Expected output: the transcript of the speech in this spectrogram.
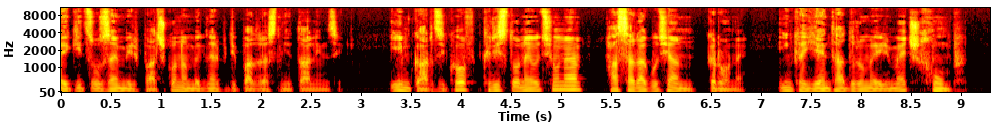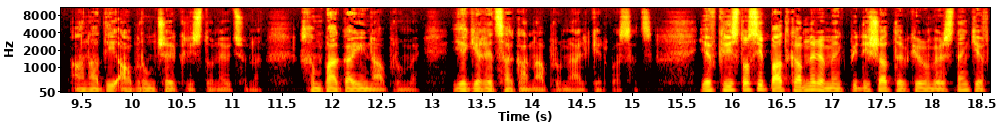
մեկից ուզեմ իր պաճկոնը, մեկն էլ պիտի պատրաստնի տալ ինձի։ Իմ կարծիքով քրիստոնեությունը հասարակության կրոն է ինքը ենթադրում է իր մեջ խումբ անհատի ապրում չէ քրիստոնեությունը խմբակային ապրում է եկեղեցական ապրում է այլ կերպ ասած եւ քրիստոսի պատկամները մենք պիտի շատ դեպքերում վերցնենք եւ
